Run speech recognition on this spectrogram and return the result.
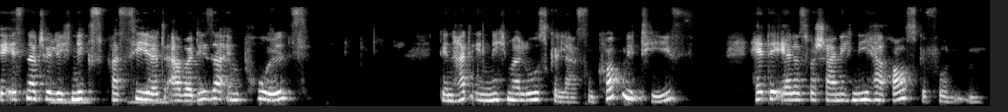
Der ist natürlich nichts passiert, aber dieser Impuls, den hat ihn nicht mehr losgelassen. Kognitiv hätte er das wahrscheinlich nie herausgefunden.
